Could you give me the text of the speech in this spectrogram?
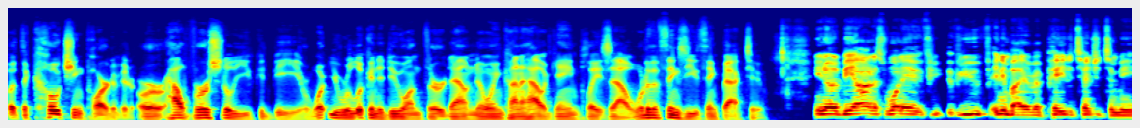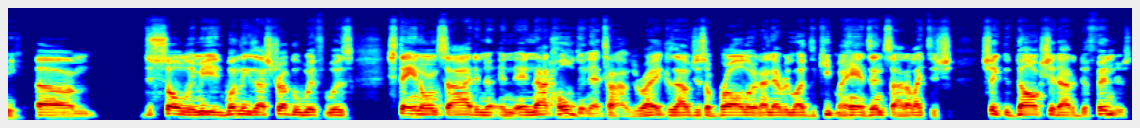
but the coaching part of it, or how versatile you could be, or what you were looking to do on third down, knowing kind of how a game plays out. What are the things that you think back to? You know, to be honest, one if you if you anybody ever paid attention to me, um, just solely me, one things I struggled with was staying on side and and, and not holding at times, right? Because I was just a brawler and I never loved to keep my hands inside. I like to sh- shake the dog shit out of defenders.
